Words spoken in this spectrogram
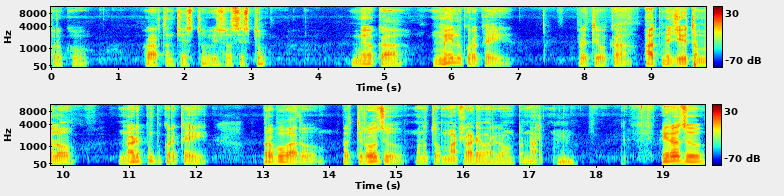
కొరకు ప్రార్థన చేస్తూ విశ్వసిస్తూ మీ యొక్క మేలు కొరకై ప్రతి ఒక్క ఆత్మీయ జీవితంలో నడిపింపు కొరకై ప్రభువారు ప్రతిరోజు మనతో మాట్లాడేవారుగా ఉంటున్నారు. ఈరోజు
